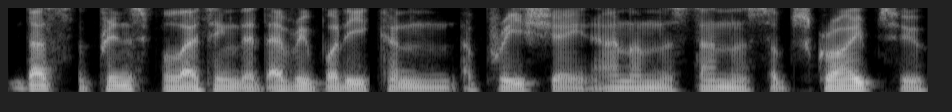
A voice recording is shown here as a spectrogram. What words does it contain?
that's the principle I think that everybody can appreciate and understand and subscribe to.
